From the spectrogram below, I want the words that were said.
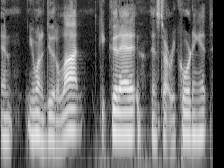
and you want to do it a lot, get good at it, then start recording it.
